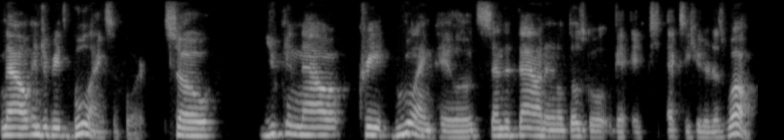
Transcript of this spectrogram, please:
now integrates Boolean support. So you can now create Boolean payloads, send it down, and those go get ex executed as well.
